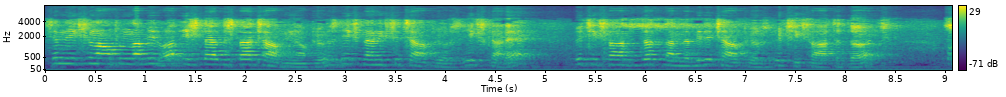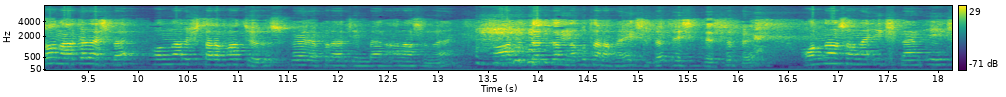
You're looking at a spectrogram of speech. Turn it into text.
Şimdi x'in altında 1 var. İçler dışlar çarpımı yapıyoruz. x ile x'i çarpıyoruz. x kare. 3x artı 4 ile de 1'i çarpıyoruz. 3x artı 4. Sonra arkadaşlar onları şu tarafa atıyoruz. Böyle pratiğim ben anasını. Artı 4'ten de bu tarafa eksi 4 eşittir 0. Ondan sonra x ile x,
